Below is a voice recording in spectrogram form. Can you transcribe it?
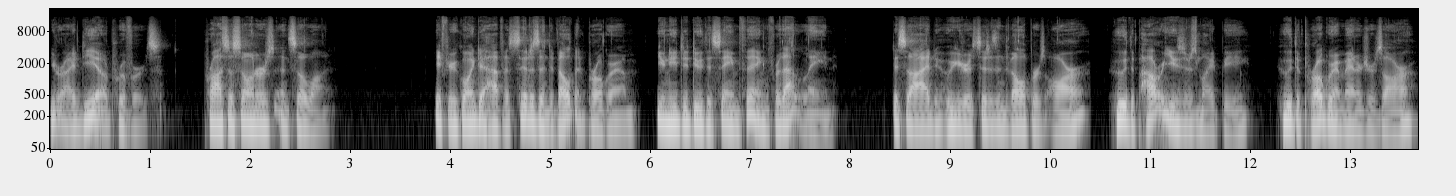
your idea approvers, process owners, and so on? If you're going to have a citizen development program, you need to do the same thing for that lane. Decide who your citizen developers are, who the power users might be, who the program managers are,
